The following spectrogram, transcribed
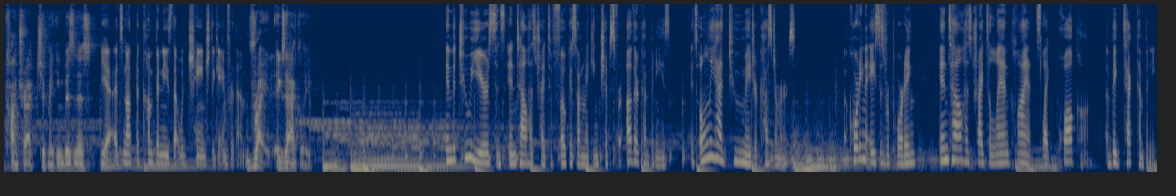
contract chip making business. Yeah, it's not the companies that would change the game for them. Right, exactly. In the two years since Intel has tried to focus on making chips for other companies, it's only had two major customers. According to Asa's reporting, Intel has tried to land clients like Qualcomm, a big tech company.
